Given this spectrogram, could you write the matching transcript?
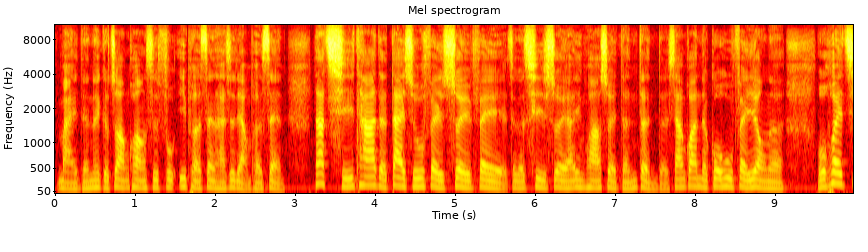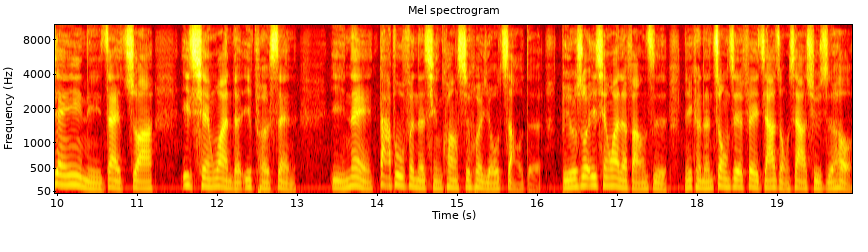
买的那个状况是付一 percent 还是两 percent。那其他的代书费、税费、这个契税啊、印花税等等的相关的过户费用呢，我会建议你再抓一千万的一 percent。以内大部分的情况是会有找的，比如说一千万的房子，你可能中介费加总下去之后，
